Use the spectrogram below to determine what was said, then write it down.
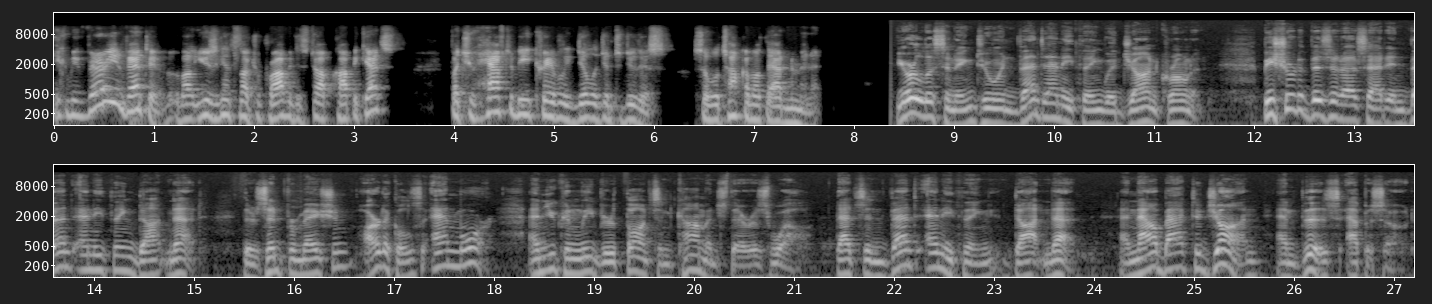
you can be very inventive about using intellectual property to stop copycats, but you have to be creatively diligent to do this. So, we'll talk about that in a minute. You're listening to Invent Anything with John Cronin. Be sure to visit us at inventanything.net. There's information, articles, and more. And you can leave your thoughts and comments there as well. That's inventanything.net. And now back to John and this episode.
